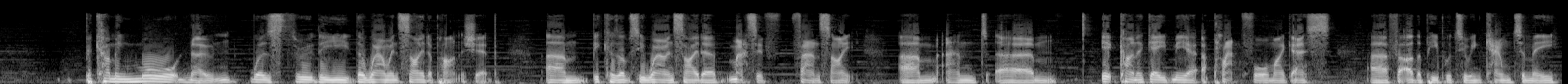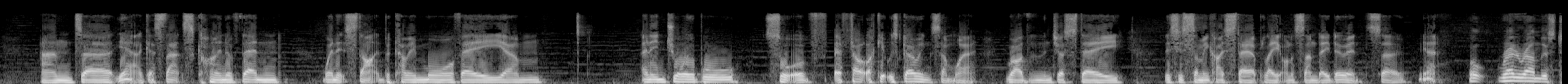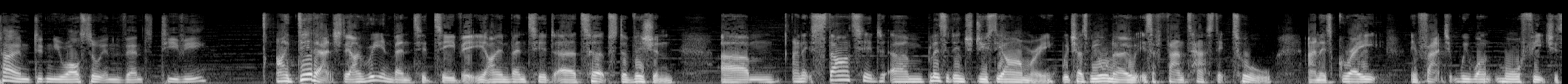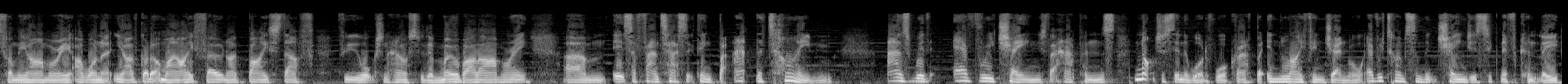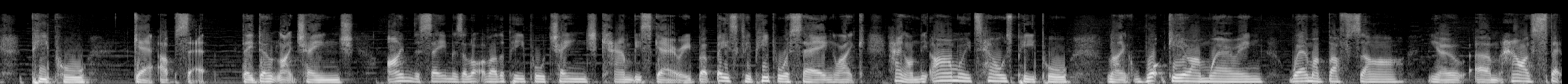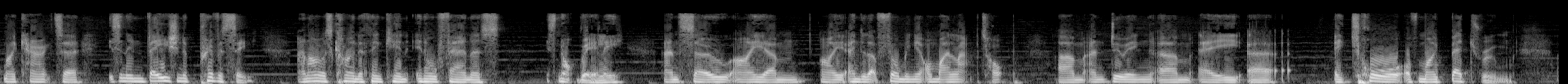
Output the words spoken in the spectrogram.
becoming more known was through the the Wow Insider partnership, um, because obviously Wow Insider massive fan site, um, and um, it kind of gave me a, a platform, I guess, uh, for other people to encounter me, and uh, yeah, I guess that's kind of then when it started becoming more of a um, an enjoyable sort of. It felt like it was going somewhere rather than just a. This is something I stay up late on a Sunday doing. So yeah. Well, right around this time, didn't you also invent TV? I did actually. I reinvented TV. I invented uh, Terpster Vision. Um, and it started, um, Blizzard introduced the Armory, which, as we all know, is a fantastic tool and is great. In fact, we want more features from the Armory. I want to, you know, I've got it on my iPhone. I buy stuff through the auction house, through the mobile Armory. Um, it's a fantastic thing. But at the time, as with every change that happens, not just in the World of Warcraft, but in life in general, every time something changes significantly, people get upset. They don't like change. I'm the same as a lot of other people. Change can be scary, but basically, people were saying, like, hang on, the armory tells people, like, what gear I'm wearing, where my buffs are, you know, um, how I've spec my character. It's an invasion of privacy. And I was kind of thinking, in all fairness, it's not really and so I um, I ended up filming it on my laptop um, and doing um, a uh, a tour of my bedroom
